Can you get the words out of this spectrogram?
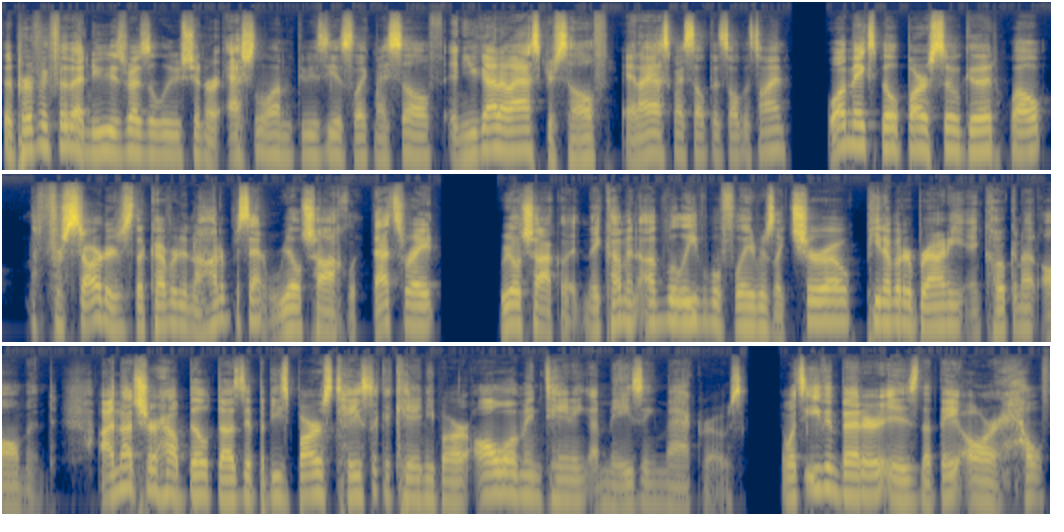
They're perfect for that New Year's resolution or echelon enthusiast like myself. And you got to ask yourself, and I ask myself this all the time what makes Built Bar so good? Well, for starters, they're covered in 100% real chocolate. That's right real chocolate. And They come in unbelievable flavors like churro, peanut butter brownie, and coconut almond. I'm not sure how Built does it, but these bars taste like a candy bar, all while maintaining amazing macros. And what's even better is that they are healthy.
